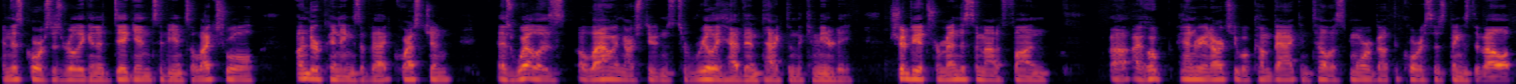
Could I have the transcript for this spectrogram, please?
And this course is really going to dig into the intellectual underpinnings of that question, as well as allowing our students to really have impact in the community. Should be a tremendous amount of fun. Uh, I hope Henry and Archie will come back and tell us more about the course as things develop.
